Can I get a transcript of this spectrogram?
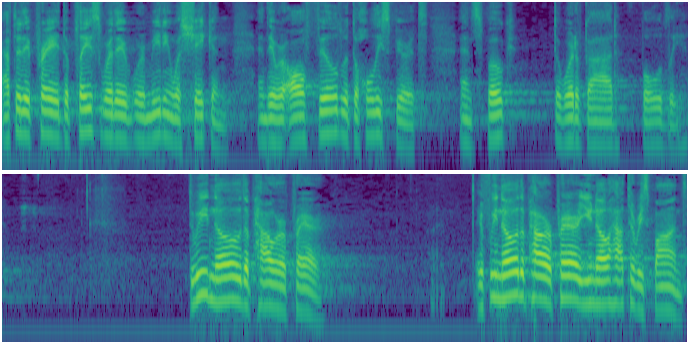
After they prayed, the place where they were meeting was shaken, and they were all filled with the Holy Spirit and spoke the word of God boldly. Do we know the power of prayer? If we know the power of prayer, you know how to respond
